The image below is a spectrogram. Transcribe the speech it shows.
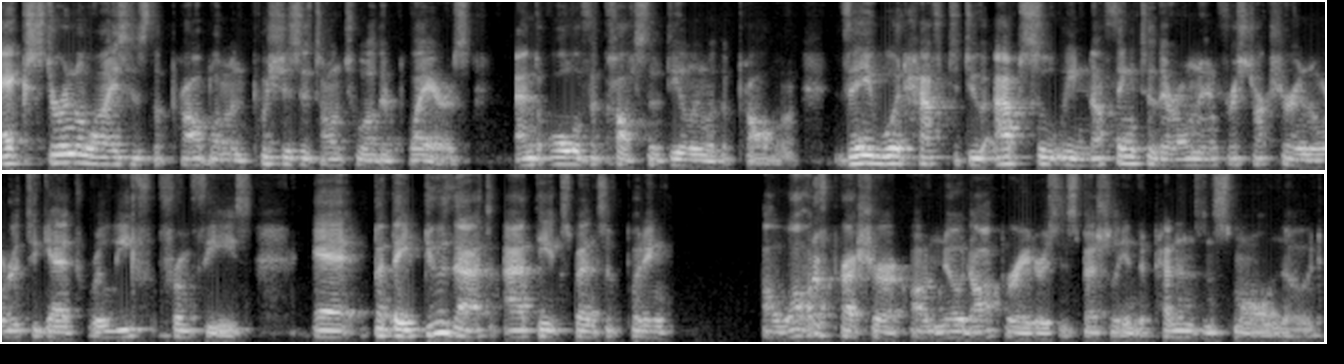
externalizes the problem and pushes it onto other players and all of the cost of dealing with the problem. They would have to do absolutely nothing to their own infrastructure in order to get relief from fees. Uh, but they do that at the expense of putting a lot of pressure on node operators, especially independent and small node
